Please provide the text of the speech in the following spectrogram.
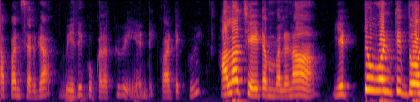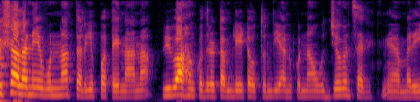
తప్పనిసరిగా వీధి కుక్కలకు వేయండి. వాటికి అలా చేయటం వలన ఎటువంటి దోషాలనే ఉన్నా తొలగిపోతాయి నాన్న. వివాహం కుదరటం లేట్ అవుతుంది అనుకున్నా ఉద్యోగం సరి మరి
